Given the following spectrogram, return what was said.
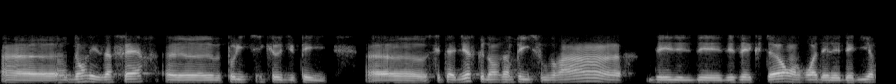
dans les affaires politiques du pays. Euh, c'est-à-dire que dans un pays souverain, euh, des, électeurs ont le droit d'élire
